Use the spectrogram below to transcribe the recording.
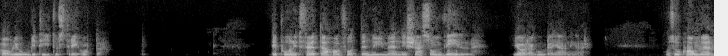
Pauli ord i Titus 3.8. De pånyttfödda har fått en ny människa som vill göra goda gärningar. Och så kommer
